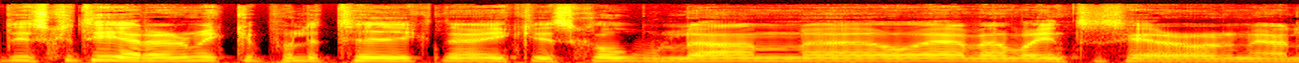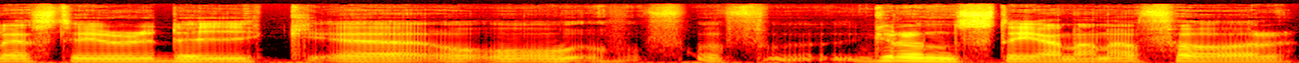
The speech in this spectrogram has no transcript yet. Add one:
diskuterade mycket politik när jag gick i skolan eh, och även var intresserad av det när jag läste juridik. Och, och, grundstenarna för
